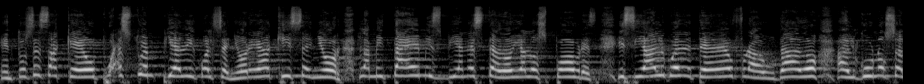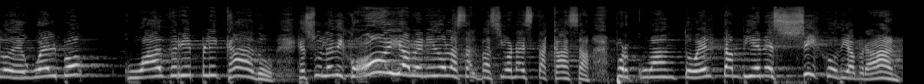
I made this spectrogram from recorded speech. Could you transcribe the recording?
Entonces Saqueo, puesto en pie, dijo al Señor: He aquí, Señor, la mitad de mis bienes te doy a los pobres. Y si algo te he defraudado, alguno se lo devuelvo cuadriplicado. Jesús le dijo, hoy ha venido la salvación a esta casa, por cuanto él también es hijo de Abraham,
